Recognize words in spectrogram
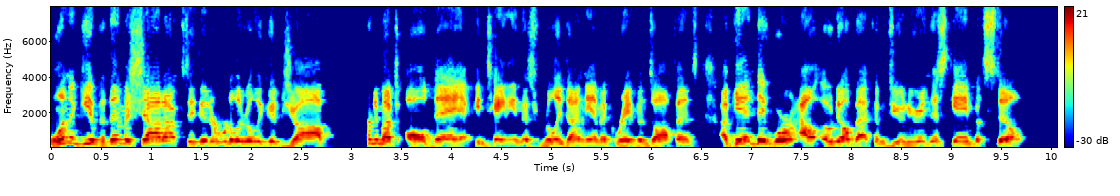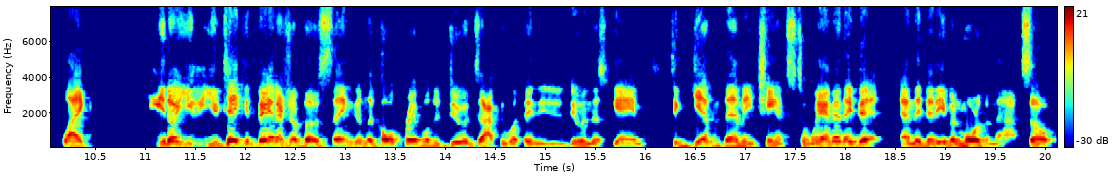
want to give them a shout out because they did a really, really good job pretty much all day at containing this really dynamic Ravens offense. Again, they were out Odell Beckham Jr. in this game, but still, like, you know, you, you take advantage of those things, and the Colts were able to do exactly what they needed to do in this game to give them a chance to win, and they did. And they did even more than that. So,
